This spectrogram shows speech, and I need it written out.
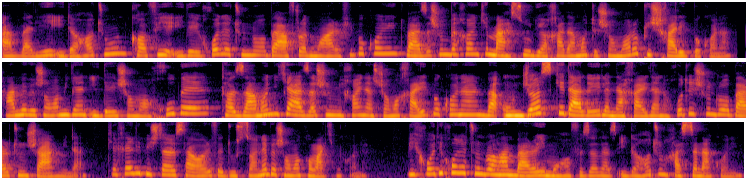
اولیه ایده هاتون کافی ایده خودتون رو به افراد معرفی بکنید و ازشون بخواین که محصول یا خدمات شما رو پیش خرید بکنن. همه به شما میگن ایده شما خوبه تا زمانی که ازشون می‌خواین از شما خرید بکنن و اونجاست که دلایل نخریدن خودشون رو براتون شرح میدن که خیلی بیشتر از تعاریف دوستانه به شما کمک می‌کنه. بیخودی خودتون رو هم برای محافظت از ایده هاتون خسته نکنید.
